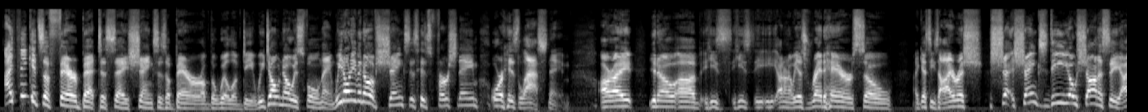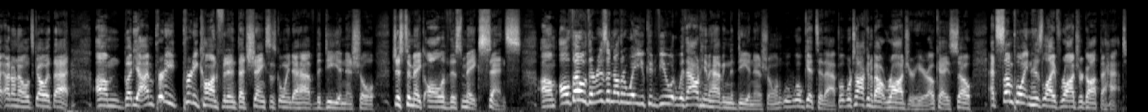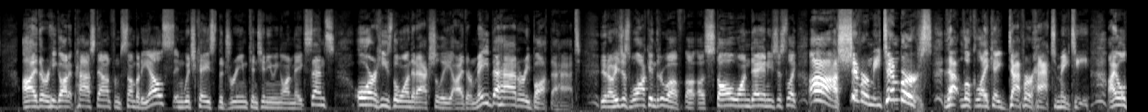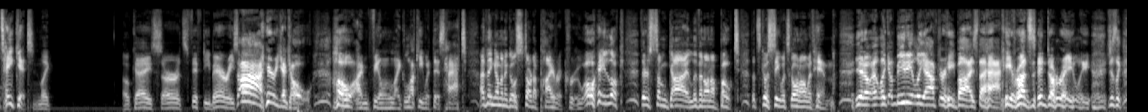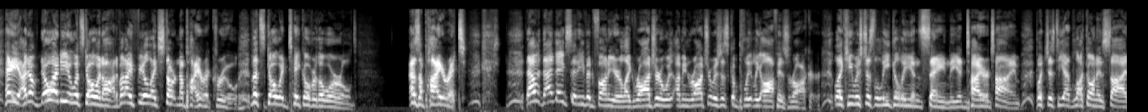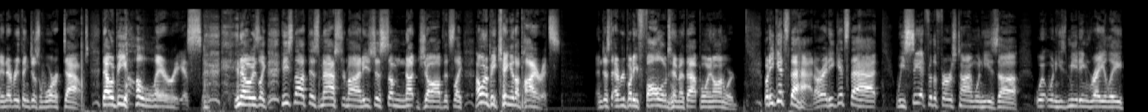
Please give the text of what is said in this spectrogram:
I think it's a fair bet to say Shanks is a bearer of the will of D. We don't know his full name. We don't even know if Shanks is his first name or his last name. All right, you know, uh, he's he's he, I don't know. He has red hair, so I guess he's Irish. Sh- Shanks D O'Shaughnessy. I, I don't know. Let's go with that. Um, but yeah, I'm pretty pretty confident that Shanks is going to have the D initial just to make all of this make sense. Um, although there is another way you could view it without him having the D initial, and we'll get to that. But we're talking about Roger here. Okay, so at some point in his life, Roger got the hat. Either he got it passed down from somebody else, in which case the dream continuing on makes sense, or he's the one that actually either made the hat or he bought the hat. You know, he's just walking through a, a, a stall one day and he's just like, Ah, shiver me timbers! That look like a dapper hat, matey. I'll take it. Like, Okay, sir, it's 50 berries. Ah, here you go. Oh, I'm feeling like lucky with this hat. I think I'm gonna go start a pirate crew. Oh, hey, look, there's some guy living on a boat. Let's go see what's going on with him. You know, like immediately after he buys the hat, he runs into Rayleigh. Just like, hey, I have no idea what's going on, but I feel like starting a pirate crew. Let's go and take over the world as a pirate. that that makes it even funnier. Like Roger was, I mean, Roger was just completely off his rocker. Like he was just legally insane the entire time, but just he had luck on his side and everything just worked out. That would be hilarious. You know, he's like he's not this mastermind. He's just some nut job that's like, I want to be king of the pirates. And just everybody followed him at that point onward. But he gets the hat, all right? He gets the hat. We see it for the first time when he's uh when, when he's meeting Rayleigh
